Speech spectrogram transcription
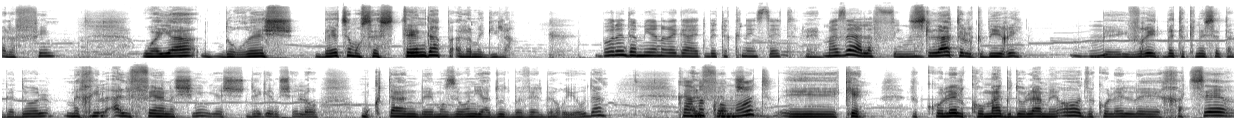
אלפים, הוא היה דורש, בעצם עושה סטנדאפ על המגילה. בואו נדמיין רגע את בית הכנסת. כן. מה זה אלפים? סלאט אל-כבירי, מהמם. בעברית, בית הכנסת הגדול, מכיל אלפי אנשים, יש דגם שלו מוקטן במוזיאון יהדות בבל באור יהודה. כמה קומות? אנשים. אה, כן, וכולל קומה גדולה מאוד, וכולל אה, חצר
